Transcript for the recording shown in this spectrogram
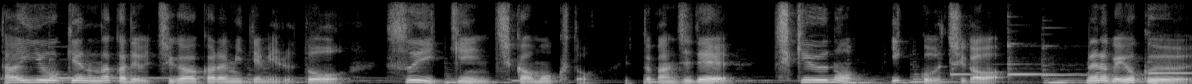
太陽系の中で内側から見てみると、水、金、地下、木といった感じで、地球の1個内側。で、なんかよく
